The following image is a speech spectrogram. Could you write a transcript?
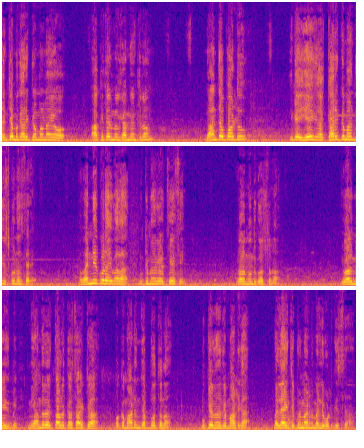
సంక్షేమ కార్యక్రమాలు ఉన్నాయో అక్కచెరువులకు అందించడం. దాంతోపాటు ఇంకా ఏ కార్యక్రమాన్ని తీసుకున్నా సరే అవన్నీ కూడా ఇవాళ ముఖ్యమంత్రి గారు చేసి ఇవాళ ముందుకు వస్తున్నాం. ఇవాళ మీ మీ అందరి తాలూకా సాక్షిగా ఒక మాటను చెప్పబోతున్నాం. ముఖ్యమంత్రి మాటగా మళ్ళీ ఆయన చెప్పిన మాట మళ్ళీ ఉటకిస్తున్నాను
